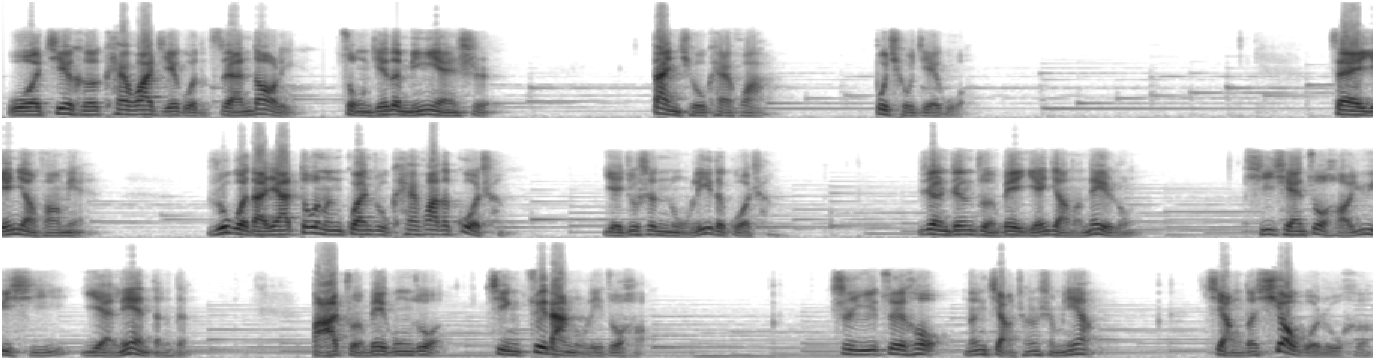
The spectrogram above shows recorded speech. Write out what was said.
我结合开花结果的自然道理总结的名言是：“但求开花，不求结果。”在演讲方面，如果大家都能关注开花的过程，也就是努力的过程，认真准备演讲的内容，提前做好预习、演练等等，把准备工作尽最大努力做好。至于最后能讲成什么样，讲的效果如何，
